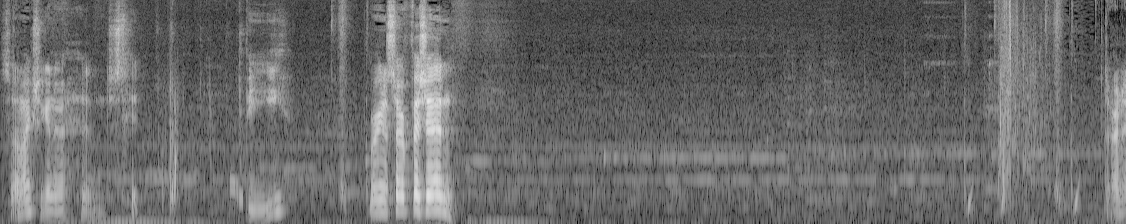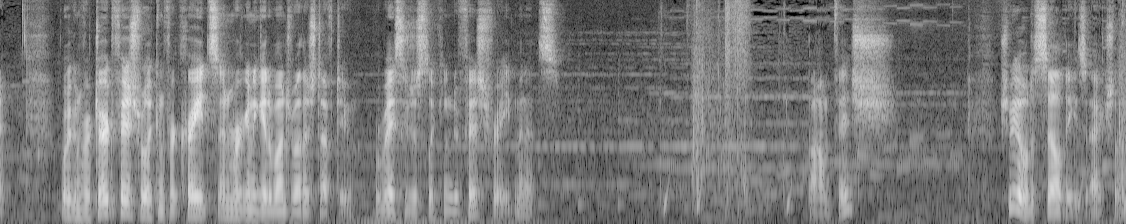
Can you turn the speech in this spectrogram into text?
So I'm actually gonna just hit B. We're gonna start fishing! We're looking for dirt fish, we're looking for crates, and we're gonna get a bunch of other stuff too. We're basically just looking to fish for eight minutes. Bomb fish. Should be able to sell these, actually.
